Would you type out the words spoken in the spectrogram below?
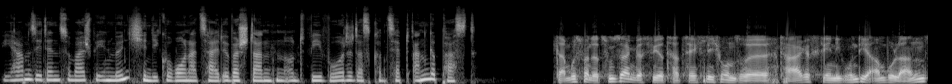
Wie haben Sie denn zum Beispiel in München die Corona-Zeit überstanden und wie wurde das Konzept angepasst? Da muss man dazu sagen, dass wir tatsächlich unsere Tagesklinik und die Ambulanz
